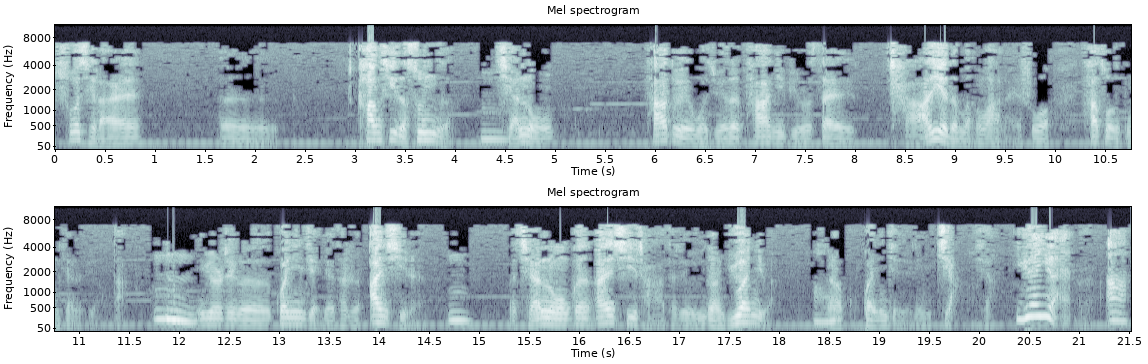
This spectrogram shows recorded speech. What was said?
说起来，呃，康熙的孙子嗯。乾隆，他对我觉得他，你比如在茶叶的文化来说，他做的贡献是比较大。嗯。你比如这个观音姐姐，她是安溪人，嗯，那乾隆跟安溪茶，它就有一段渊源。哦。让观音姐姐给你讲。一下。渊源啊，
